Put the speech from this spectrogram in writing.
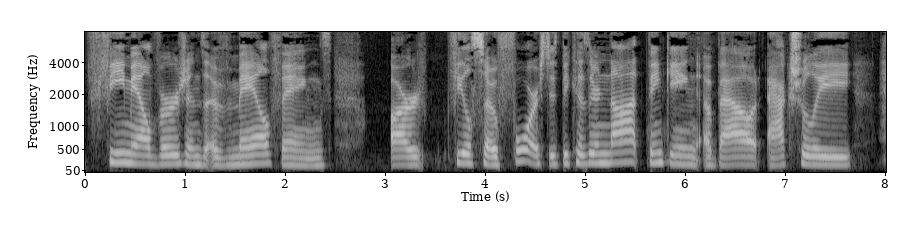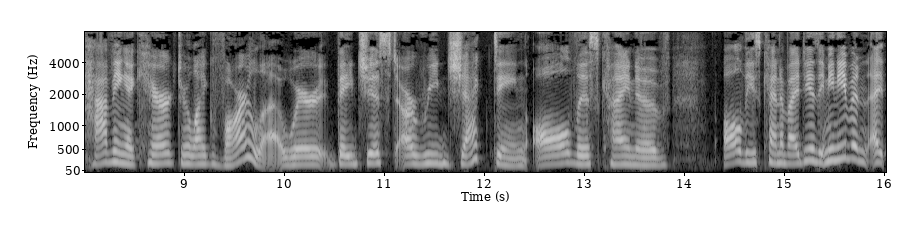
female versions of male things are feel so forced is because they're not thinking about actually having a character like Varla where they just are rejecting all this kind of all these kind of ideas. I mean even I,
